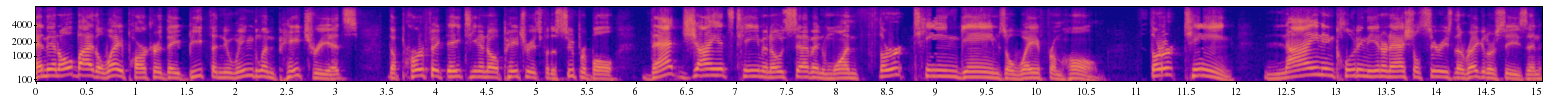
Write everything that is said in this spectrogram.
And then, oh, by the way, Parker, they beat the New England Patriots, the perfect 18 0 Patriots for the Super Bowl. That Giants team in 07 won 13 games away from home. 13, nine, including the international series in the regular season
